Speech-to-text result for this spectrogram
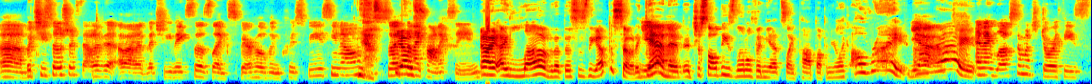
Um, but she's so stressed out of it about it that she makes those like Sparehove Crispies, you know. Yes, So that's yes. an iconic scene. I, I love that this is the episode. Again, Yeah. it, it just all these little vignettes like pop up and you're like, oh right. Yeah. All right. And I love so much Dorothy's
